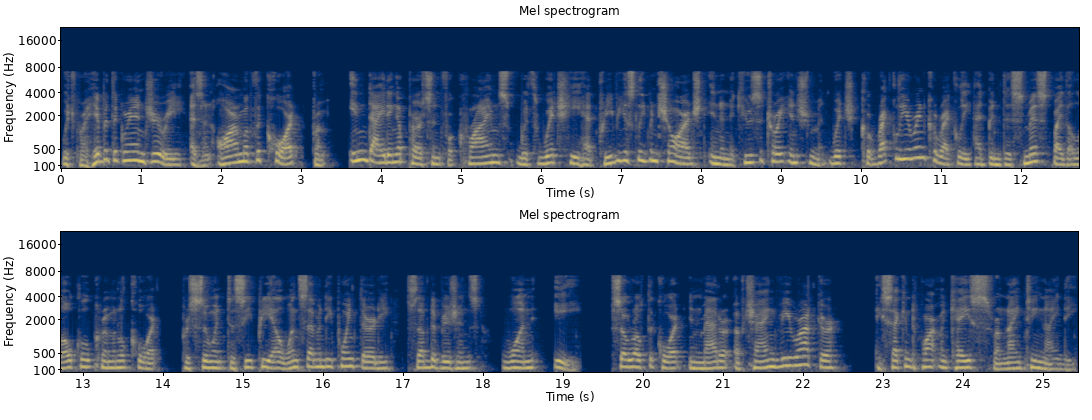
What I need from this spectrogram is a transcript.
which prohibit the grand jury, as an arm of the court, from indicting a person for crimes with which he had previously been charged in an accusatory instrument which, correctly or incorrectly, had been dismissed by the local criminal court pursuant to CPL 170.30, subdivisions 1E. So wrote the court in matter of Chang v. Rotker, a Second Department case from 1990.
